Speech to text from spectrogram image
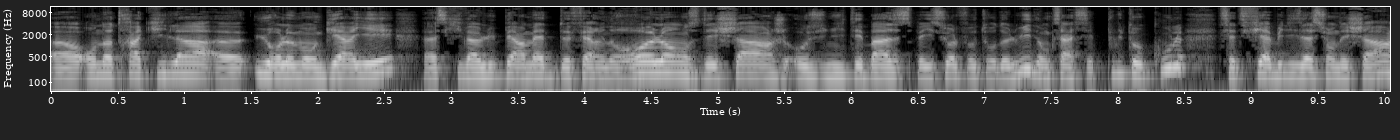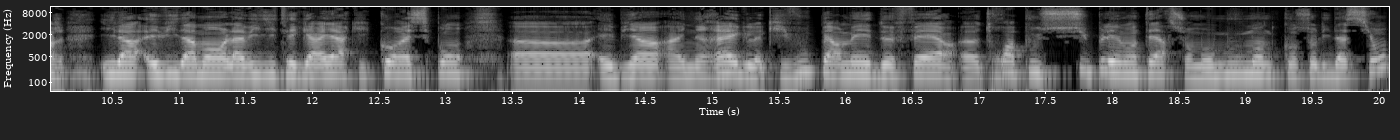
euh, on notera qu'il a euh, hurlement guerrier, euh, ce qui va lui permettre de faire une relance des charges aux unités bases Space Wolf autour de lui. Donc ça, c'est plutôt cool, cette fiabilisation des charges. Il a évidemment l'avidité guerrière qui correspond eh bien à une règle qui vous permet de faire 3 pouces supplémentaires sur vos mouvements de consolidation.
